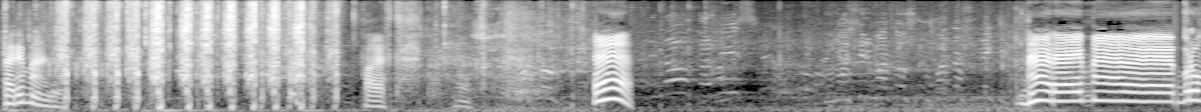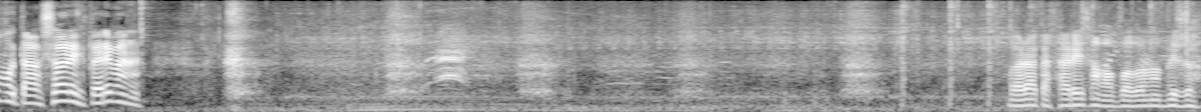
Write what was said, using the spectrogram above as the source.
περίμενε λίγο. Πάει αυτός. Ε! Ναι ρε, είμαι μπρούμουτα, sorry, περίμενε. Ωραία, καθαρίσαμε από εδώ νομίζω.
